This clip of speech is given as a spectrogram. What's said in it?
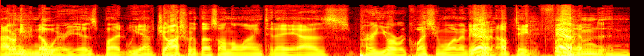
I don't even know where he is, but we have Josh with us on the line today, as per your request. You wanted to Yeah. get an update from Yeah. him, and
